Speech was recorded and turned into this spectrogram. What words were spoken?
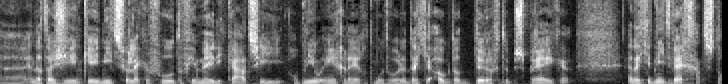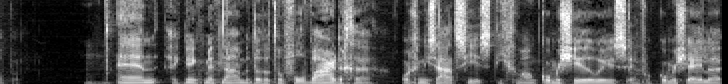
Uh, en dat als je je een keer niet zo lekker voelt of je medicatie opnieuw ingeregeld moet worden, dat je ook dat durft te bespreken en dat je het niet weg gaat stoppen. Mhm. En ik denk met name dat het een volwaardige organisatie is die gewoon commercieel is en voor commerciële,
